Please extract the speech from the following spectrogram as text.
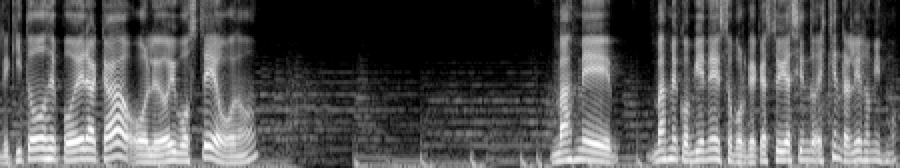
¿Le quito dos de poder acá o le doy bosteo, no? Más me, más me conviene esto porque acá estoy haciendo... Es que en realidad es lo mismo.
